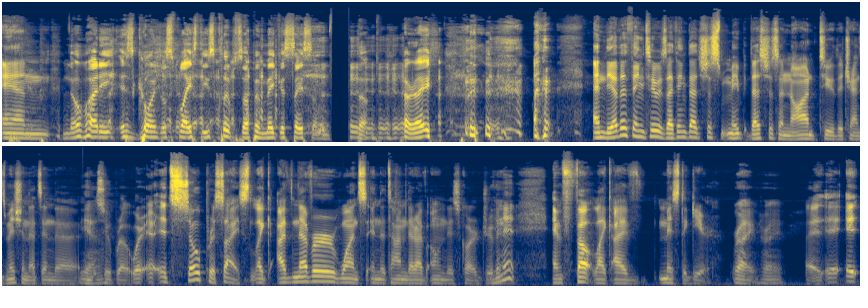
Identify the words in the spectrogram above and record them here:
And Nobody is going to splice these clips up and make us say something. Up, All right? and the other thing too is I think that's just maybe that's just a nod to the transmission that's in the in the Supra where it's so precise. Like I've never once in the time that I've owned this car driven Yeah. it and felt like I've missed a gear. right, right. It it, it,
